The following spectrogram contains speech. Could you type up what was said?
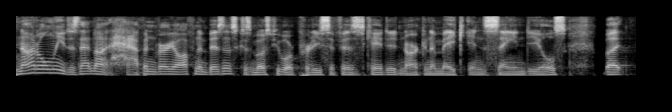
not only does that not happen very often in business, because most people are pretty sophisticated and aren't going to make insane deals, but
